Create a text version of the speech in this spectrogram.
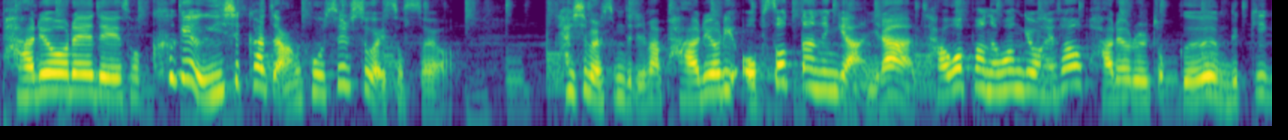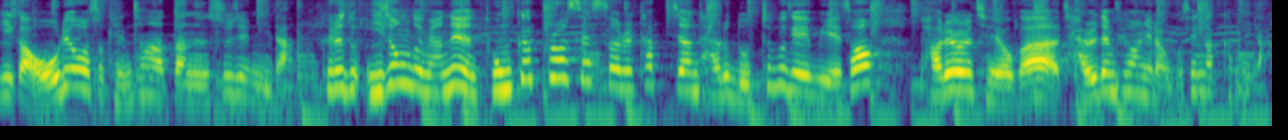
발열에 대해서 크게 의식하지 않고 쓸 수가 있었어요. 다시 말씀드리지만 발열이 없었다는 게 아니라 작업하는 환경에서 발열을 조금 느끼기가 어려워서 괜찮았다는 수준입니다. 그래도 이 정도면은 동급 프로세서를 탑재한 다른 노트북에 비해서 발열 제어가 잘 된 편이라고 생각합니다.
